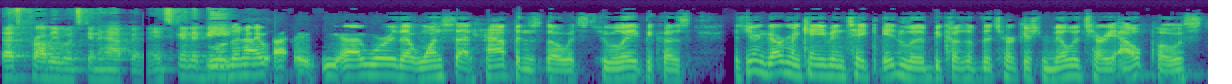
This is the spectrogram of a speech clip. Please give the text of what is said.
That's probably what's going to happen. It's going to be. Well, then I, I, I worry that once that happens, though, it's too late because the Syrian government can't even take Idlib because of the Turkish military outpost,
